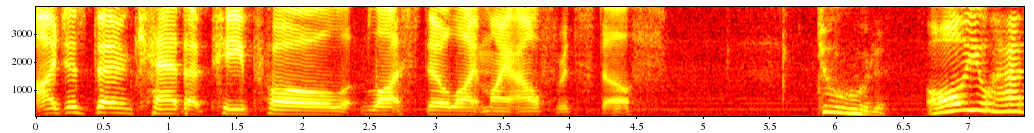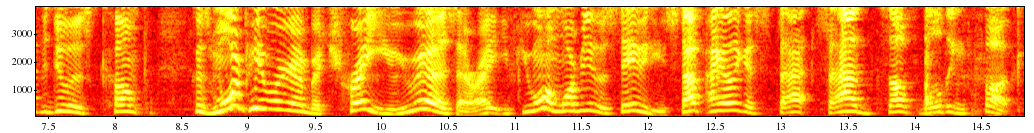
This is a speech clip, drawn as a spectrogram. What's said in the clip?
I just don't care that people like still like my Alfred stuff. Dude, all you have to do is come, because more people are gonna betray you. You realize that, right? If you want more people to stay with you, stop acting like a sad, self-loathing fuck,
